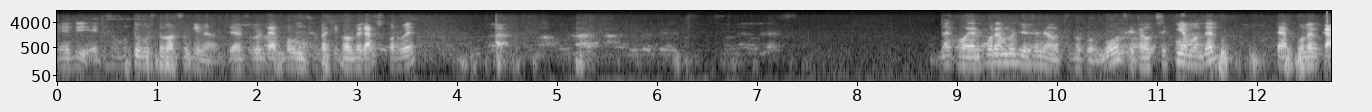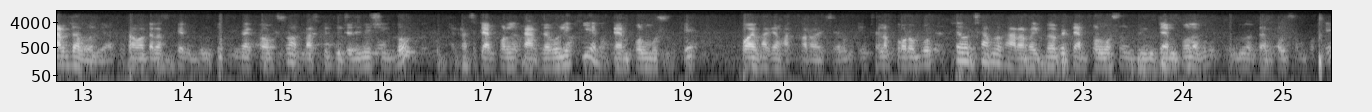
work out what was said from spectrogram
মেহেদি, এটা সম্পর্কে বুঝতে পারছ কিনা? যে আসলে টেম্পল মোশনটা কীভাবে কাজ করবে? দেখো, এরপরে আমরা যেটা নিয়ে আলোচনা করব, সেটা হচ্ছে কি আমাদের টেম্পলের কার্যাবলী। অর্থাৎ আমাদের আজকের গুরুত্বপূর্ণ একটা অংশ, আমরা আজকে দুইটা জিনিস শিখব। একটা হচ্ছে টেম্পলের কার্যাবলী কি এবং টেম্পল মোশনকে কয় ভাগে ভাগ করা হয়েছে। এবং ইনশাল্লাহ পরবর্তীতে হচ্ছে আমরা ধারাবাহিকভাবে টেম্পল মোশন গ্রিন টেম্পল এবং অন্য টেম্পল সম্পর্কে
